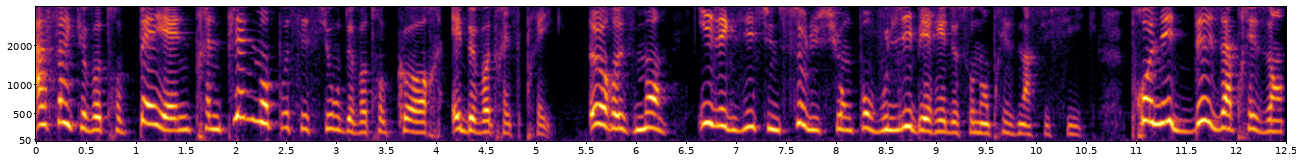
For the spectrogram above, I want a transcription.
afin que votre PN prenne pleinement possession de votre corps et de votre esprit. Heureusement, il existe une solution pour vous libérer de son emprise narcissique. Prenez dès à présent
